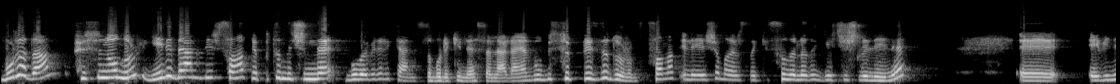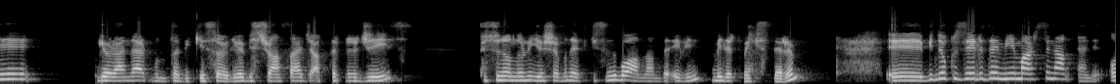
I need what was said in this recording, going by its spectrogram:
Buradan Füsun Onur yeniden bir sanat yapıtının içinde bulabilir kendisi buradaki nesnelerden. Yani bu bir sürprizli durum. Sanat ile yaşam arasındaki sınırların geçişliliğini e, evini görenler bunu tabii ki söylüyor. Biz şu an sadece aktarıcıyız. Füsun Onur'un yaşamın etkisini bu anlamda evin belirtmek isterim. Ee, 1950'de Mimar Sinan, yani o,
